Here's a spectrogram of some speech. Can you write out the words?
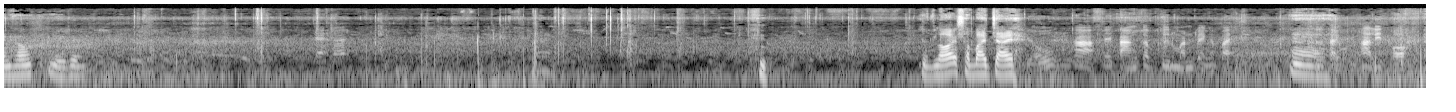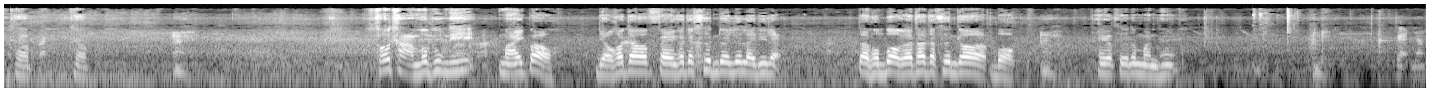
นเขาอยู่ด้วยเรียบร้อยสบายใจ เดี๋ยวถ้าได้ตังค์ก็ซื้อน้ำมันแบ่งกันไปอ่าซื้อใส่ห้าลิตรพอครับไปครับ เขาถามว่าพรุ่งนี้มาอีกเปล่า เดี๋ยวเขาจะแฟนเขาจะขึ้นด้วยหรืออะไรนี่แหละ แต่ผมบอกแล้วถ้าจะขึ้นก็บอก ให้เขาซื้อน้ำมันให้ แกะยัง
